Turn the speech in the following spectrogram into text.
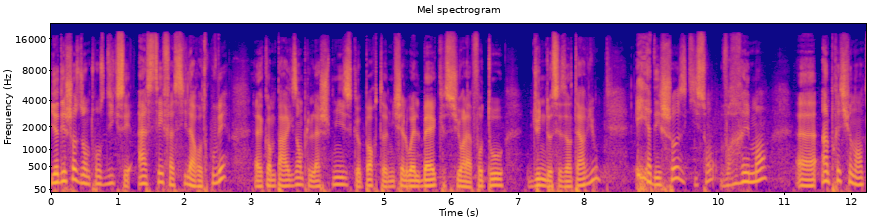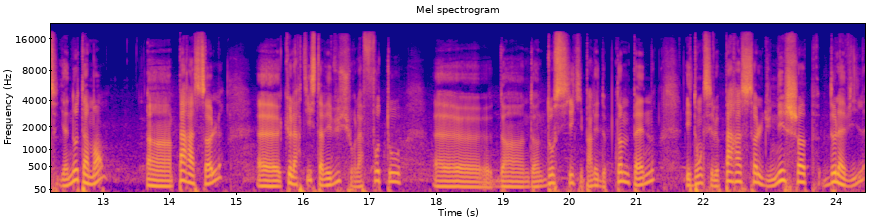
il y a des choses dont on se dit que c'est assez facile à retrouver, euh, comme par exemple la chemise que porte Michel Houellebecq sur la photo d'une de ses interviews. Et il y a des choses qui sont vraiment euh, impressionnantes. Il y a notamment un parasol que l'artiste avait vu sur la photo d'un dossier qui parlait de Phnom Penh. Et donc c'est le parasol d'une échoppe de la ville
